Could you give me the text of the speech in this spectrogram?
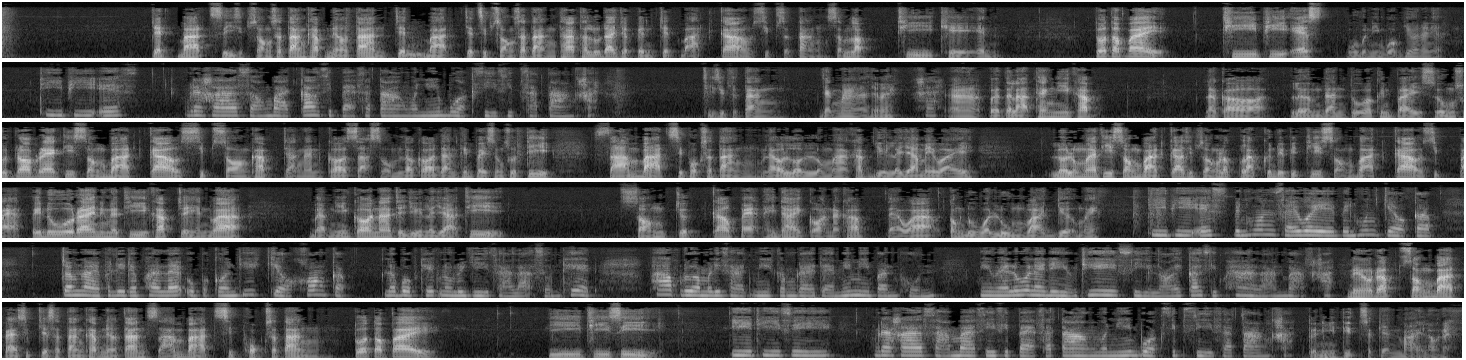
7 บาท 42 สตางค์ครับ แนวต้าน 7 บาท 72 สตางค์ถ้าทะลุได้จะเป็น 7 บาท 90 สตางค์สำหรับ TKN ตัวต่อไป TPS อุ้ยวันนี้บวกเยอะนะเนี่ย TPS ราคา 2 บาท 98 สตางค์วันนี้บวก 40 สตางค์ค่ะ 40 สตางค์ยังมาใช่ไหมค่ะ อ่า เปิดตลาดแท่งนี้ครับ แล้วก็ เริ่มดันตัวขึ้นไปสูงสุดรอบแรกที่ 2 บาท 92 ครับ จากนั้นก็สะสมแล้วก็ดันขึ้นไปสูงสุดที่ 3 บาท 16 สตางค์แล้วหล่นลงมาครับ ยืนระยะไม่ไหวหล่นลงมาที่ 2 บาท 92 แล้วกลับขึ้นไปปิดที่ 2 บาท 98 ไปดูราย 1 นาทีครับ จะเห็นว่าแบบนี้ก็น่าจะยืนระยะที่ 2.98 ให้ได้ก่อนนะครับ แต่ว่าต้องดูวอลลุ่มว่าเยอะไหม TPS เป็นหุ้นไซด์เวย์ เป็นหุ้นเกี่ยวกับจำหน่ายผลิตภัณฑ์และอุปกรณ์ที่เกี่ยวข้องกับระบบเทคโนโลยีสารสนเทศ ภาพรวมบริษัทมีกำไรแต่ไม่มีปันผล มี value รายเดอยู่ที่ 495 ล้านบาทค่ะ แนวรับ 2 บาท 87 สตางค์ครับ แนวต้าน 3 บาท 16 สตางค์ ตัวต่อไป ETC ETC ราคา3บาท48 สตางค์วันนี้บวก 14 สตางค์ค่ะ ตัวนี้ติดสแกนบายแล้วนะ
